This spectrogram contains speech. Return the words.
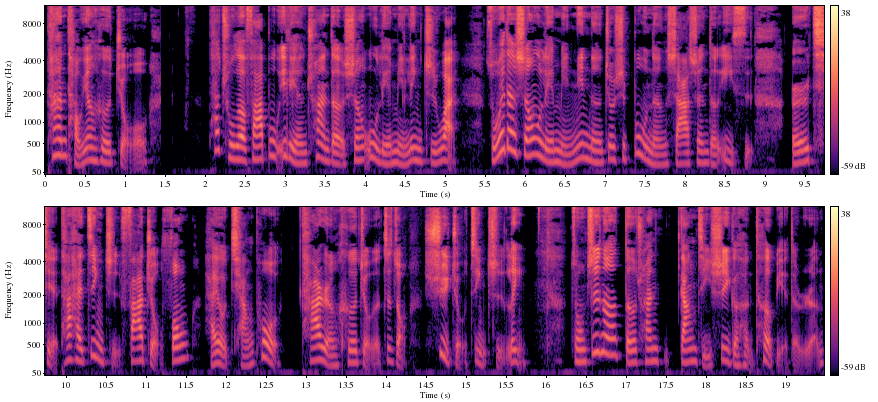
他很讨厌喝酒哦。他除了发布一连串的生物怜悯令之外，所谓的生物怜悯令呢，就是不能杀生的意思，而且他还禁止发酒疯，还有强迫他人喝酒的这种酗酒禁止令。总之呢，德川纲吉是一个很特别的人。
